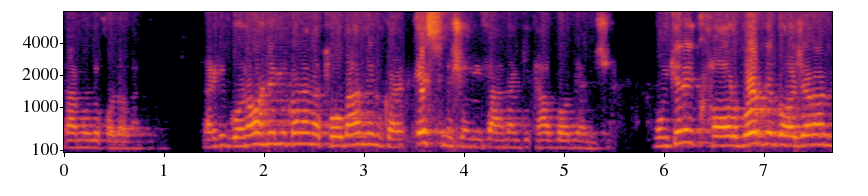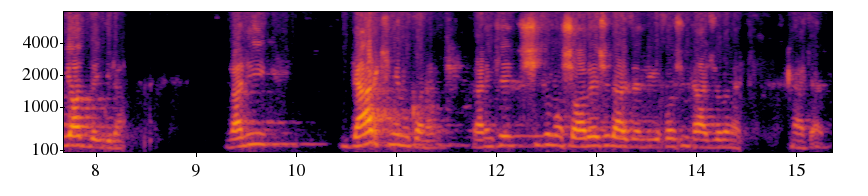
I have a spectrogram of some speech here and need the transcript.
در مورد خداوند. برای اینکه گناه نمی‌کنن و توبه هم نمی‌کنن. اسمشون می‌فهمن که تواب یعنی چی. ممکنه کاربرد واژه یاد بگیرن. ولی درک نمی‌کنن. برای اینکه چیز مشابهش رو در زندگی خودشون تجربه نکرد.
